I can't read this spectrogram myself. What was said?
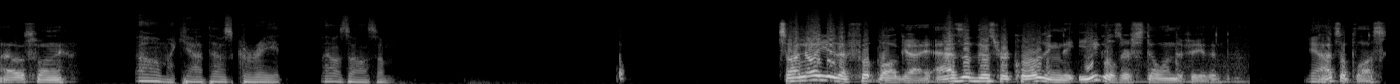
That was funny. Oh my God, that was great. That was awesome. So I know you're the football guy. As of this recording, the Eagles are still undefeated. Yeah. That's a plus.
